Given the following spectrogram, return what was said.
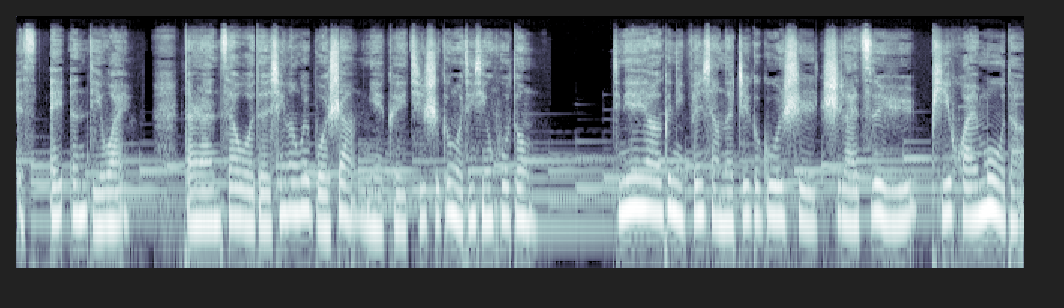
S A N D Y。当然，在我的新浪微博上，你也可以及时跟我进行互动。今天要跟你分享的这个故事是来自于皮怀木的。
